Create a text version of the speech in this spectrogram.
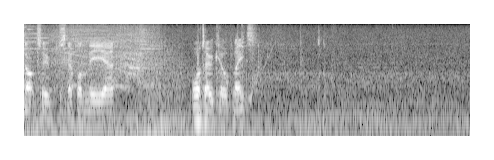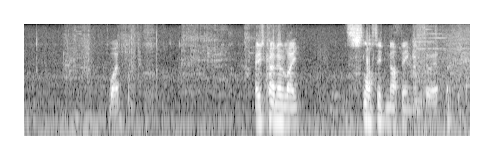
not to step on the uh, auto kill plates. What? I just kind of like slotted nothing into it.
